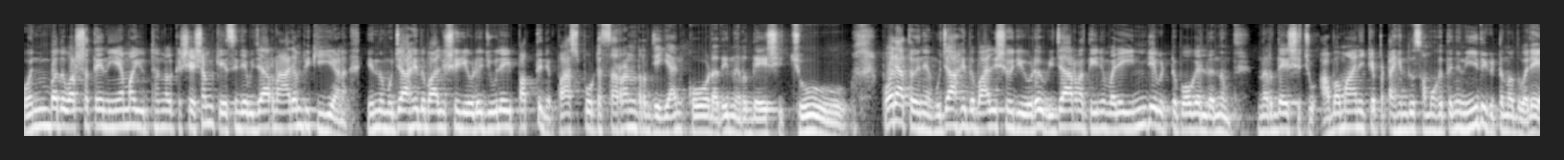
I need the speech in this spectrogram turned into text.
ഒൻപത് വർഷത്തെ നിയമയുദ്ധങ്ങൾക്ക് ശേഷം കേസിന്റെ വിചാരണ ആരംഭിക്കുകയാണ്. ഇന്ന് മുജാഹിദ് ബാലുശ്ശേരിയോട് ജൂലൈ പത്തിന് പാസ്പോർട്ട് സറണ്ടർ ചെയ്യാൻ കോടതി നിർദ്ദേശിച്ചു. പോരാത്തതിന് മുജാഹിദ് ബാലുശ്ശേരിയോട് വിചാരണ തീരും വരെ ഇന്ത്യ വിട്ടു പോകരുതെന്നും നിർദ്ദേശിച്ചു. അപമാനിക്കപ്പെട്ട ഹിന്ദു സമൂഹത്തിന് നീതി കിട്ടുന്നതുവരെ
